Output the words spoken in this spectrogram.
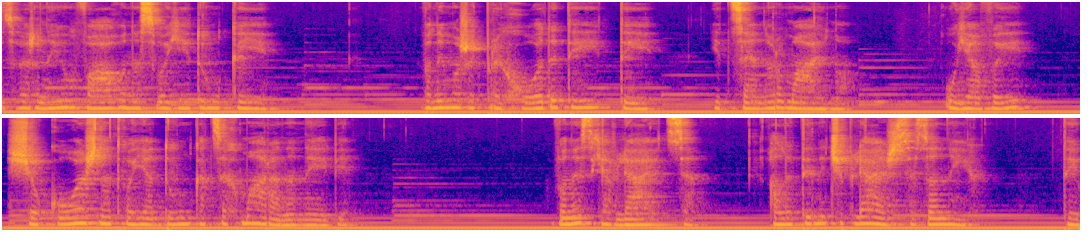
Зверни увагу на свої думки. Вони можуть приходити і йти, і це нормально. Уяви, що кожна твоя думка це хмара на небі. Вони з'являються, але ти не чіпляєшся за них, ти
